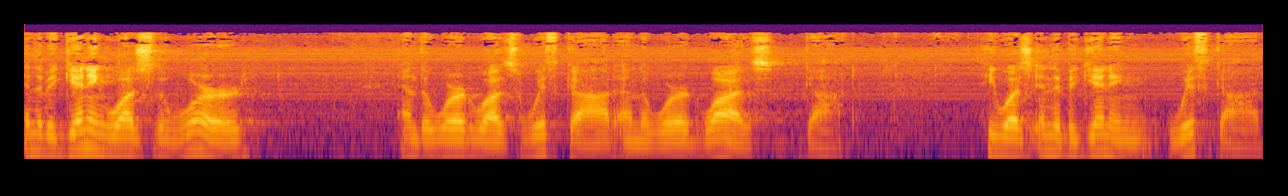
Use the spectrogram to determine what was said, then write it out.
In the beginning was the Word and the Word was with God, and the Word was God. He was in the beginning with God.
